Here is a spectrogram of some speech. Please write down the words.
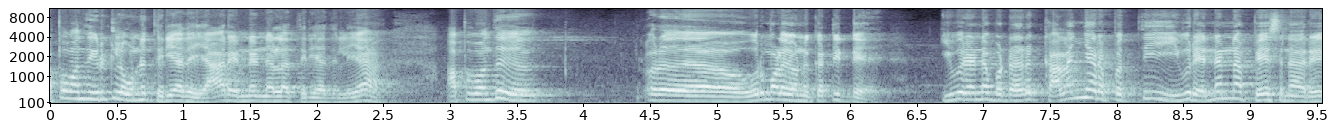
அப்போ வந்து இருட்டில் ஒன்றும் தெரியாது. யார் என்னென்னலாம் தெரியாது இல்லையா? அப்போ வந்து ஒரு உருமலை ஒன்று கட்டிட்டு இவர் என்ன பண்ணுறாரு கலைஞரை பற்றி இவர் என்னென்ன பேசினார்?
